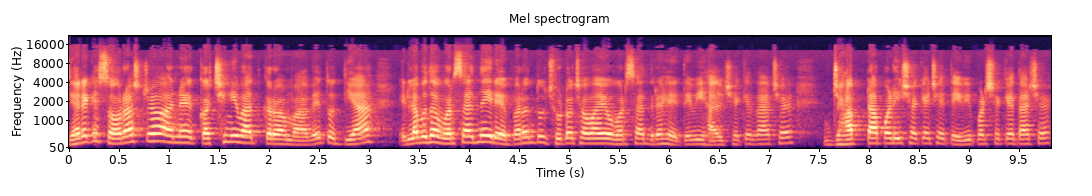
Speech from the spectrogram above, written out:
જ્યારે કે સૌરાષ્ટ્ર અને કચ્છની વાત કરવામાં આવે તો ત્યાં એટલા બધા વરસાદ નહીં રહે, પરંતુ છૂટો છવાયો વરસાદ રહે તેવી હાલ શક્યતા છે. ઝાપટા પડી શકે છે તેવી પણ શક્યતા છે.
